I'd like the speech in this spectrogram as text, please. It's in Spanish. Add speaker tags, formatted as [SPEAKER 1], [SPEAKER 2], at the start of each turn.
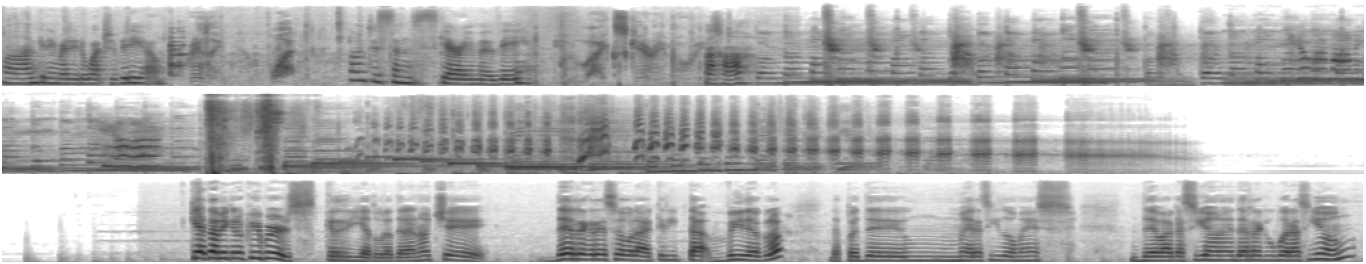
[SPEAKER 1] Well, I'm getting ready to watch a video.
[SPEAKER 2] Really? What?
[SPEAKER 1] Oh, just some scary movie.
[SPEAKER 2] You like scary movies?
[SPEAKER 1] Uh huh.
[SPEAKER 3] Killer, mommy. Killer.
[SPEAKER 4] ¿Qué tal, microcreepers? Criaturas de la noche. De regreso a la Cripta Video Club. Después de un merecido mes de vacaciones de recuperación.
